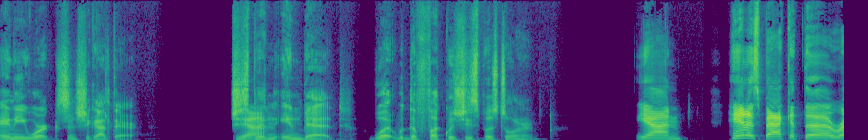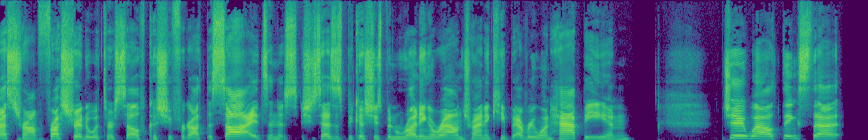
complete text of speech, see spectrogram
any work since she got there. She's Yeah. been in bed. What the fuck was she supposed to learn? Yeah, and Hannah's back at the restaurant frustrated with herself because she forgot the sides. And it's, she says it's because she's been running around trying to keep everyone happy. And Joao thinks that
